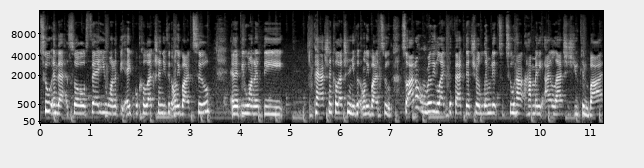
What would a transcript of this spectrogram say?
two in that. So say you wanted the April collection you could only buy two. And if you wanted the Passion Collection, you can only buy two. So I don't really like the fact that you're limited to two, how, how many eyelashes you can buy.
